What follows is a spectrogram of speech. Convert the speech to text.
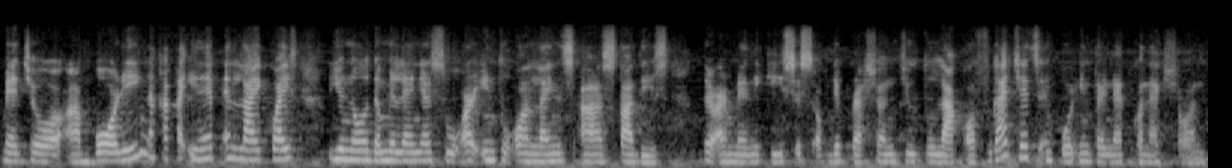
medyo uh, boring, nakakainip. And likewise, you know, the millennials who are into online uh, studies, there are many cases of depression due to lack of gadgets and poor internet connection.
